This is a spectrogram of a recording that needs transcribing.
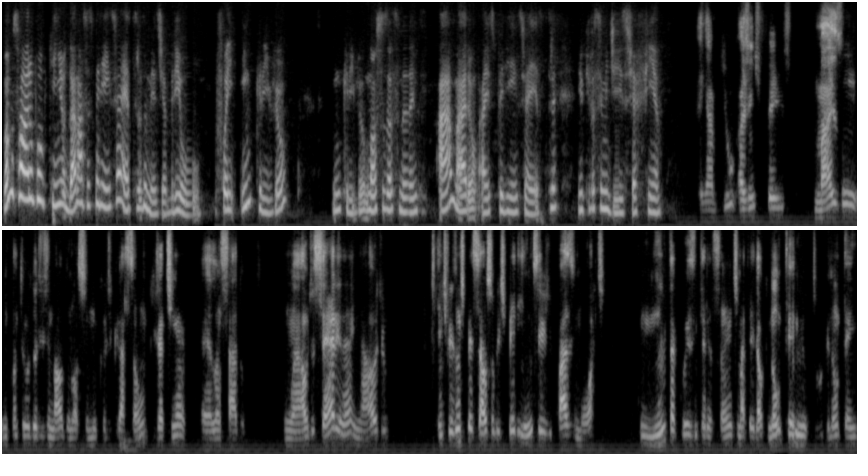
vamos falar um pouquinho da nossa experiência extra do mês de abril. Foi incrível, incrível. Nossos assinantes amaram a experiência extra. E o que você me diz, chefinha? Em abril, a gente fez mais um, um conteúdo original do nosso núcleo de criação, que já tinha é, lançado uma audiosérie, né, em áudio. A gente fez um especial sobre experiências de quase morte, com muita coisa interessante, material que não tem no YouTube, não tem,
